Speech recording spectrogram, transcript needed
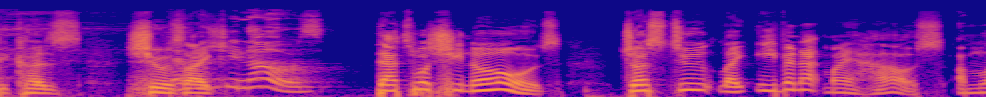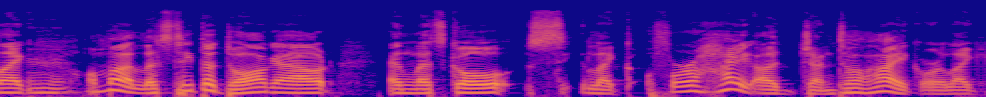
because she was That's like what she knows. that's what she knows. Just to like, even at my house, I'm like, Mm-hmm. oh my, let's take the dog out and let's go see, like for a hike, a gentle hike, or like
